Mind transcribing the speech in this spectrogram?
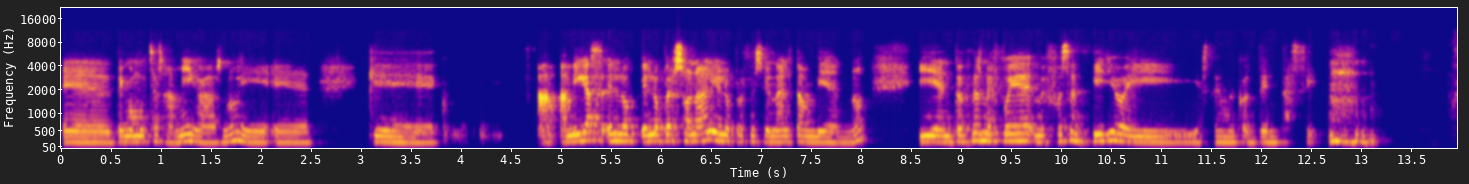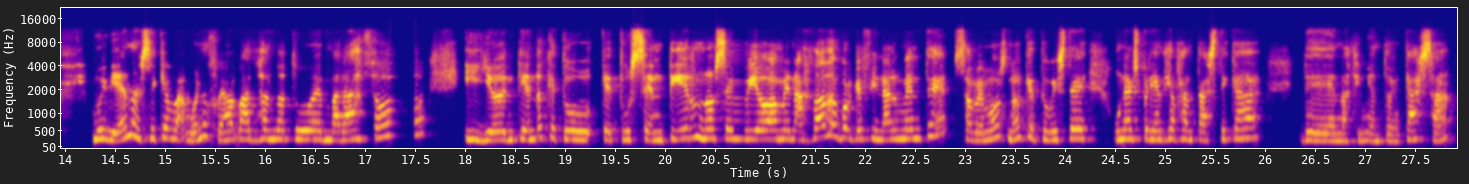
eh, tengo muchas amigas, ¿no? Y, eh, que, amigas en lo, en lo, personal y en lo profesional también, ¿no? Y entonces me fue, me fue sencillo y estoy muy contenta, sí. Muy bien, así que bueno, fue avanzando tu embarazo y yo entiendo que tu, que tu sentir no se vio amenazado porque finalmente sabemos ¿no? que tuviste una experiencia fantástica de nacimiento en casa.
